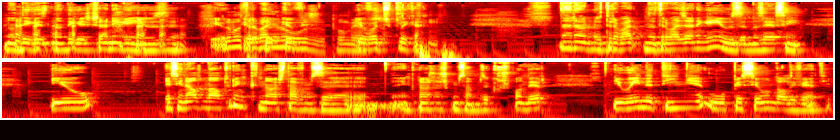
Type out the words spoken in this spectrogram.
não, digas, não digas que já ninguém usa. Eu- no meu eu- trabalho eu, eu- não uso, pelo menos. Eu vou-te explicar. Não, não, no trabalho, no trabalho já ninguém usa, mas é assim. Eu. É assim, na altura em que nós estávamos a. em que nós nos começámos a corresponder, eu ainda tinha o PC1 da Olivetti.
